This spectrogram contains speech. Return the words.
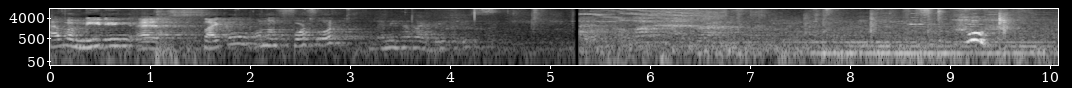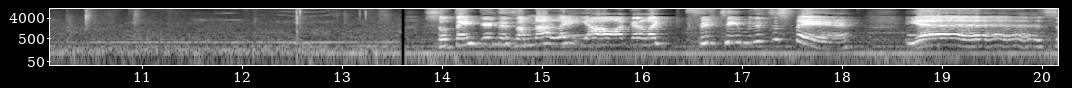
I have a meeting at Cycle on the fourth floor. Let me have my babies. So thank goodness I'm not late, y'all. I got like 15 minutes to spare. Yes.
